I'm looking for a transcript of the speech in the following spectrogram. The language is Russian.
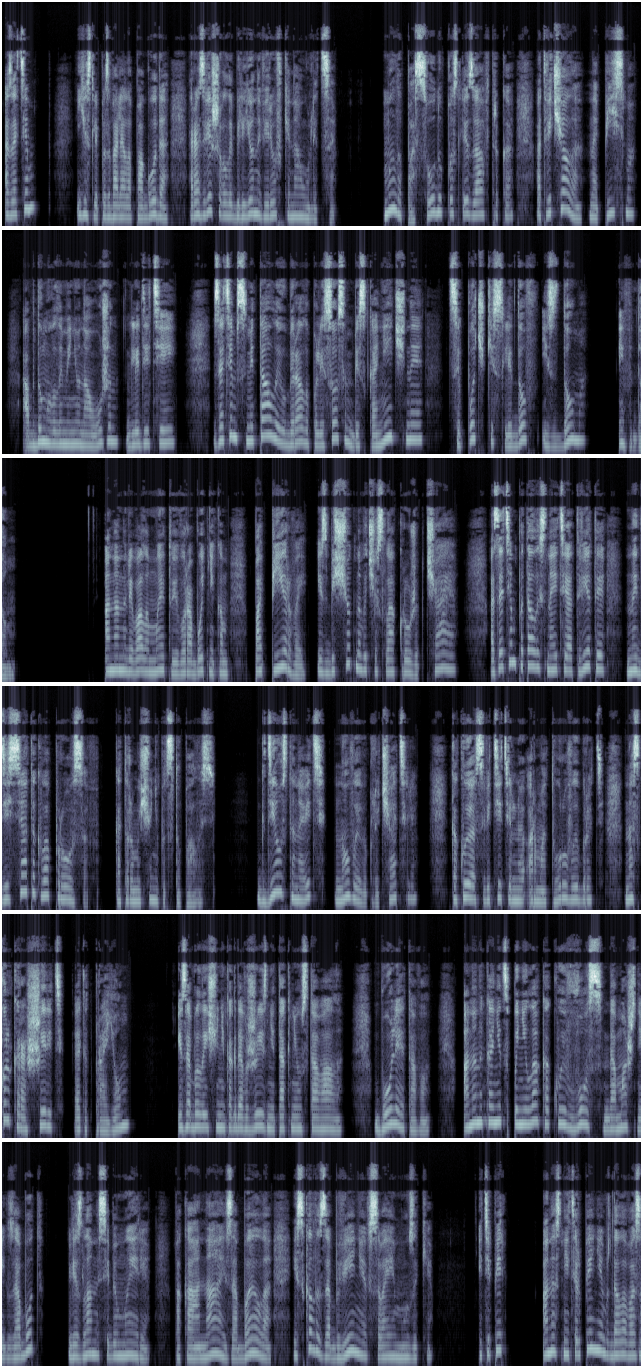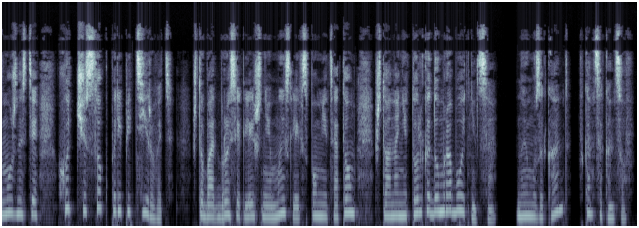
а затем, если позволяла погода, развешивала белье на веревке на улице. Мыла посуду после завтрака, отвечала на письма, обдумывала меню на ужин для детей, затем сметала и убирала пылесосом бесконечные, цепочки следов из дома и в дом. Она наливала Мэтту его работникам по первой из бесчетного числа кружек чая, а затем пыталась найти ответы на десяток вопросов, которым еще не подступалась. Где установить новые выключатели? Какую осветительную арматуру выбрать? Насколько расширить этот проем? Изабелла еще никогда в жизни так не уставала. Более того, она наконец поняла, какой воз домашних забот везла на себе Мэри, пока она, Изабелла, искала забвения в своей музыке. И теперь она с нетерпением ждала возможности хоть часок порепетировать, чтобы отбросить лишние мысли и вспомнить о том, что она не только домработница, но и музыкант, в конце концов.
